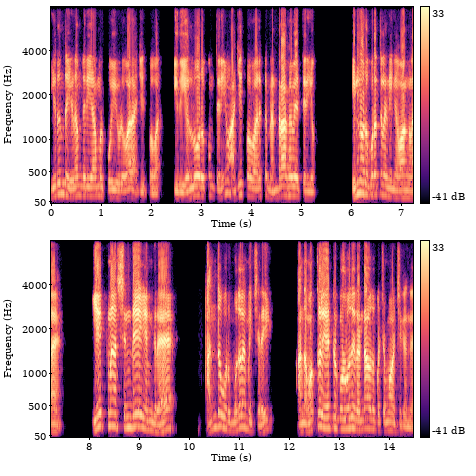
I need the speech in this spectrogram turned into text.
இருந்த இடம் தெரியாமல் போய்விடுவார் அஜித் பவார். இது எல்லோருக்கும் தெரியும். அஜித் பவாருக்கு நன்றாகவே தெரியும். இன்னொரு புறத்துல நீங்க வாங்கலேன் ஏக்நாத் சிண்டே என்கிற அந்த ஒரு முதலமைச்சரை அந்த மக்கள் ஏற்றுக்கொள்வது இரண்டாவது பட்சமா வச்சுக்கோங்க.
